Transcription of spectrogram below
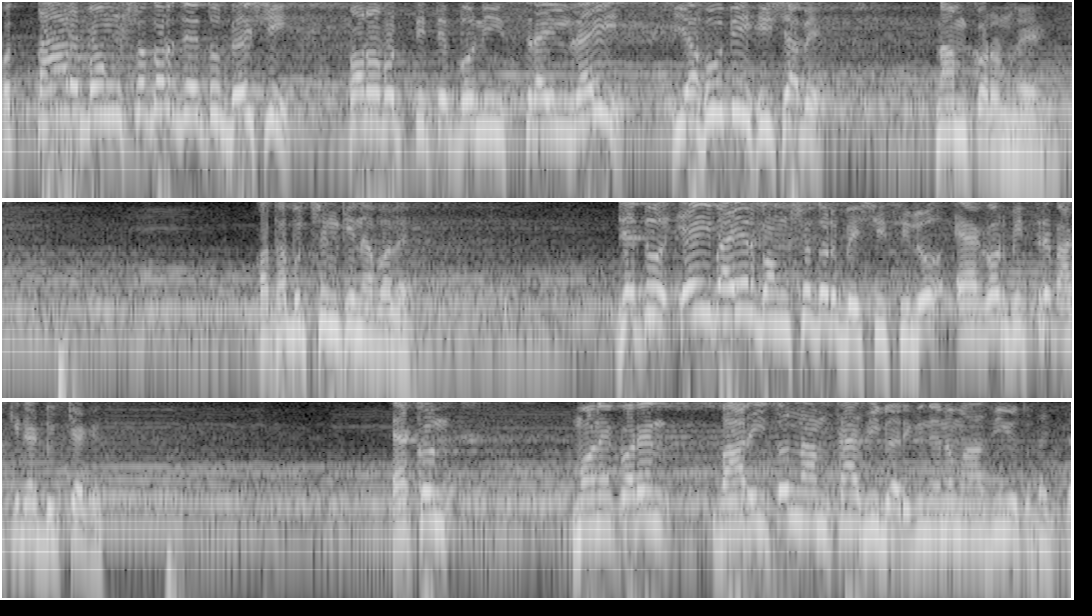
ও তার বংশধর যেহেতু বেশি, পরবর্তীতে বনি ইসরায়েলরাই ইয়াহুদি হিসাবে নামকরণ হয়ে গেছে। কথা বুঝছেন কিনা বলেন? যেহেতু এই ভাইয়ের বংশধর বেশি ছিল, এগর ভিতরে বাকিরা ঢুকিয়া গেছে। এখন মনে করেন বাড়ি তো নাম কাজী বাড়ি, কিন্তু মাঝিও তো থাকতে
